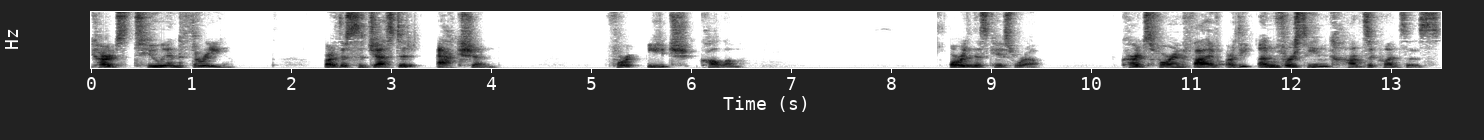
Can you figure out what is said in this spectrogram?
Cards two and three are the suggested action for each column, or in this case, row. Cards 4 and 5 are the unforeseen consequences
